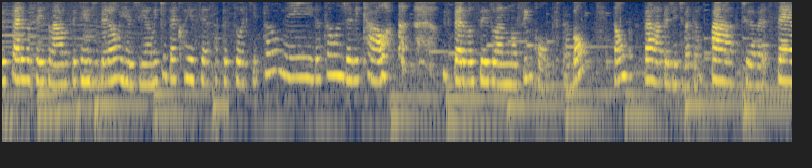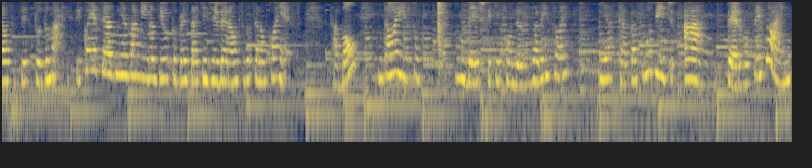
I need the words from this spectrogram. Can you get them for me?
Eu espero vocês lá, você que é de Ribeirão e região e quiser conhecer essa pessoa aqui tão meiga, tão angelical. espero vocês lá no nosso encontro, tá bom? Então vai lá pra gente bater um papo, tirar várias selfies e tudo mais. E conhecer as minhas amigas youtubers daqui de Ribeirão se você não conhece, tá bom? Então é isso. Um beijo, fiquem com Deus, os abençoe e até o próximo vídeo. Ah, espero vocês lá, hein?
